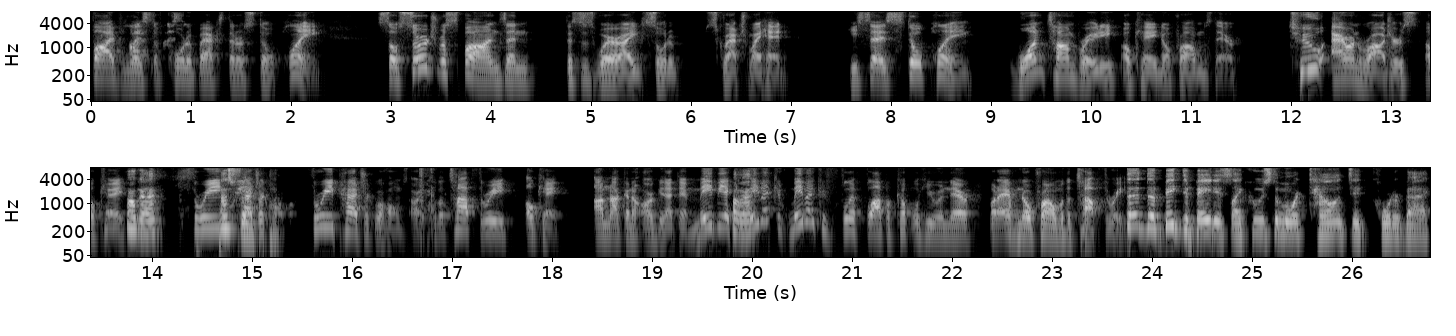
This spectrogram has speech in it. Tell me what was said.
five list of quarterbacks that are still playing." So Serge responds, and this is where I sort of scratch my head. He says, "Still playing." One, Tom Brady. Okay, no problems there. Two, Aaron Rodgers. Okay. Okay, Three. Patrick. Three, Patrick Mahomes. All right, so the top three. Okay, I'm not going to argue that. Then maybe I could, Okay. maybe I could, maybe I could flip flop a couple here and there, but I have no problem with the top three. the the big debate is like who's the more talented quarterback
